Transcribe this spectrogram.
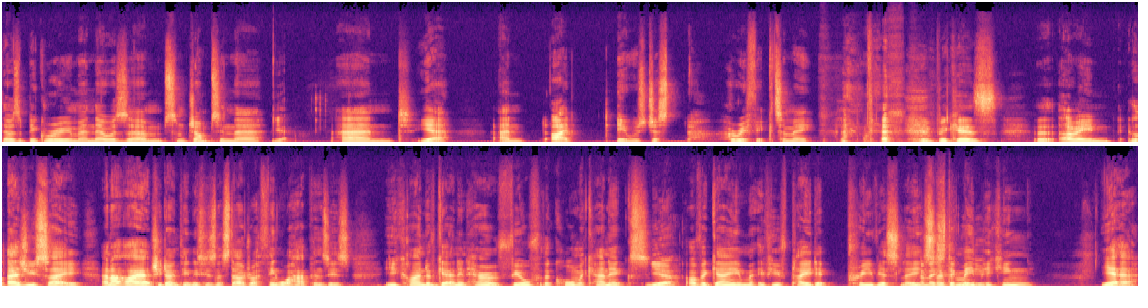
there was a big room and there was um some jumps in there. Yeah. And yeah, and I it was just horrific to me because uh, I mean, as you say, and I, I actually don't think this is nostalgia. I think what happens is you kind of get an inherent feel for the core mechanics Yeah. of a game if you've played it previously. So for me picking, yeah.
